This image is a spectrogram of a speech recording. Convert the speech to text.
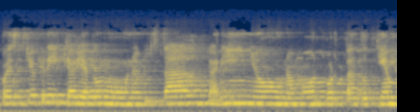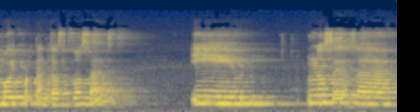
pues yo creí que había como una amistad, un cariño, un amor por tanto tiempo y por tantas cosas. Y no sé, o sea,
